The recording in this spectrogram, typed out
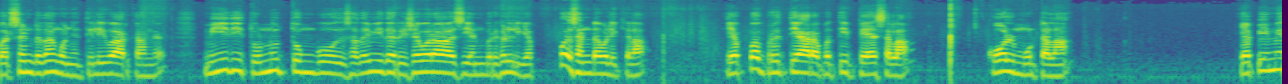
பர்சன்ட் தான் கொஞ்சம் தெளிவாக இருக்காங்க. மீதி தொண்ணூத்தொம்பது சதவீத ரிஷபராசி அன்பர்கள் எப்போ சண்டை வலிக்கலாம்? எப்போ பிரித்தியாரை பற்றி பேசலாம்? கோல் மூட்டலாம்? எப்பயுமே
